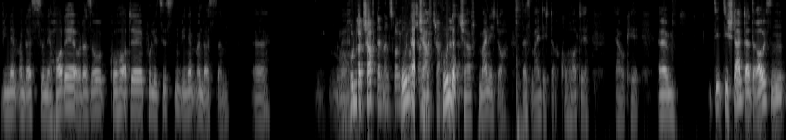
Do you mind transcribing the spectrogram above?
wie nennt man das, so eine Horde oder so, Kohorte, Polizisten, wie nennt man das dann? Äh, so Hundertschaft nennt man es, glaube ich. Hundertschaft? Hundertschaft, ne? meine ich doch. Das meinte ich doch, Kohorte. Ja, okay. Ähm, die, die stand da draußen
